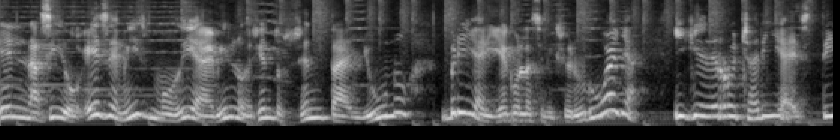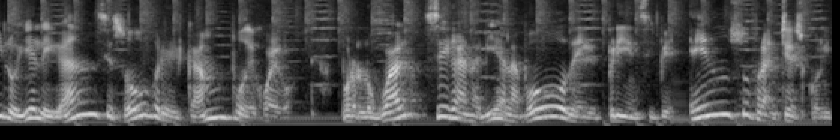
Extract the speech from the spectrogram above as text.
el nacido ese mismo día de 1961 brillaría con la selección uruguaya y que derrocharía estilo y elegancia sobre el campo de juego, por lo cual se ganaría el apodo del príncipe Enzo Francescoli,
